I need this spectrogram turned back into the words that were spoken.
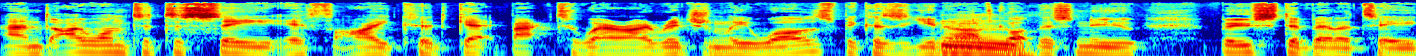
and I wanted to see if I could get back to where I originally was because you know I've got this new boost ability,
